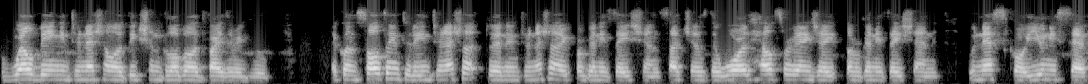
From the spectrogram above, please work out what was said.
of Well-being International Addiction Global Advisory Group, a consultant to the international to an international organization such as the World Health Organiza Organization, UNESCO, UNICEF,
